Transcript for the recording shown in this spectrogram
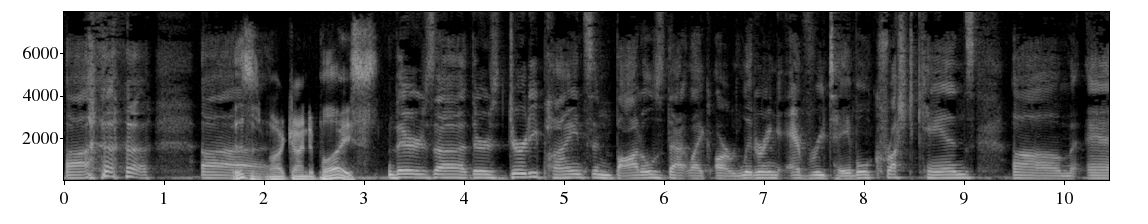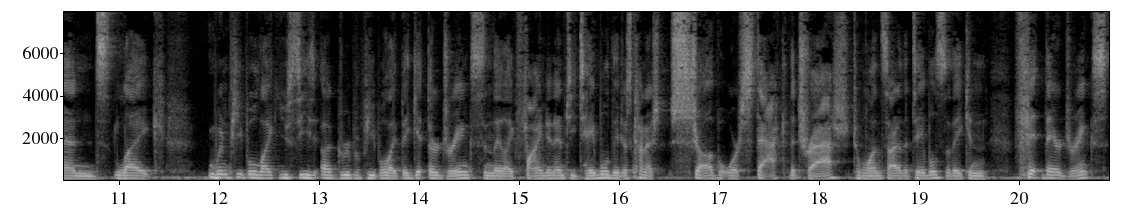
Uh, this is my kind of place. there's uh there's dirty pints and bottles that like are littering every table, crushed cans, um, and like when people like you see a group of people like they get their drinks and they like find an empty table, they just kind of shove or stack the trash to one side of the table so they can fit their drinks.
